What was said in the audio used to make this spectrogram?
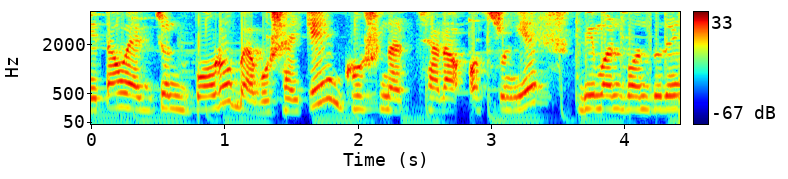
নেতা ও একজন বড় ব্যবসায়ীকে ঘোষণা ছাড়া অস্ত্র নিয়ে বিমানবন্দরে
